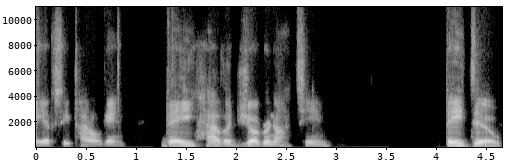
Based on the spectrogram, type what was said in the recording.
AFC title game. They have a juggernaut team. They do.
